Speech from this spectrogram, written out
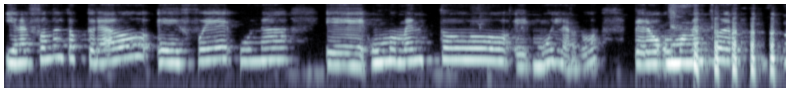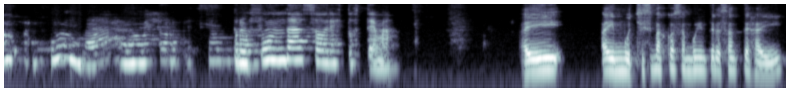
Y en el fondo el doctorado eh, fue una, eh, un momento eh, muy largo, pero un momento de reflexión profunda, un momento de reflexión profunda sobre estos temas. Hay, hay muchísimas cosas muy interesantes ahí.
